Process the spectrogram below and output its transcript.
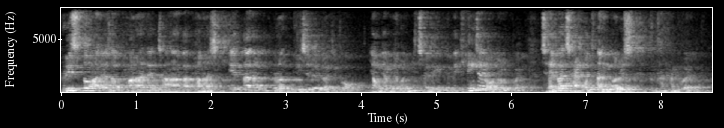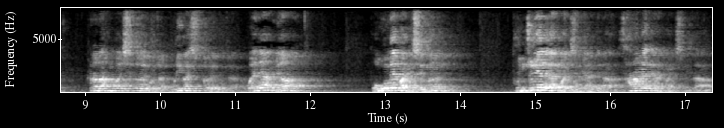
그리스도 안에서 변화된 자아가 변화시키겠다는 그런 의지를 가지고 영향력을 미쳐야 되기 때문에 굉장히 어려울 거예요. 제가 잘 못하는 것을 부탁한 거예요. 그러나 한번 시도해보자. 우리가 시도해보자. 왜냐하면 복음의 관심은 군중에 대한 관심이 아니라 사람에 대한 관심이다.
